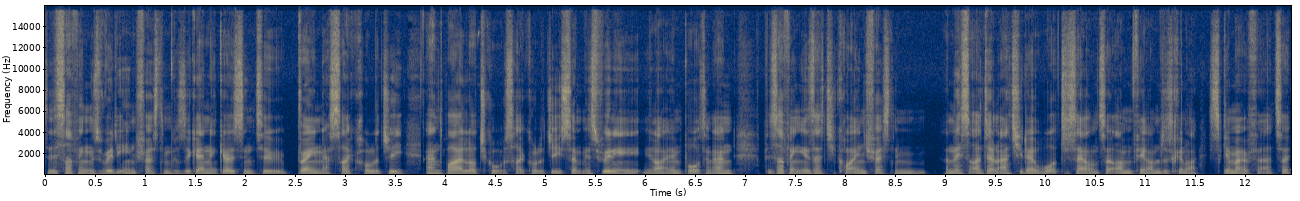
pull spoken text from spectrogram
So this I think is really interesting because again it goes into brain psychology and biological psychology. So it's really like important. And this I think is actually quite interesting. And this I don't actually know what to say on, so I'm think I'm just gonna skim over that. So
